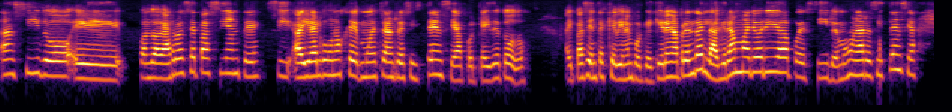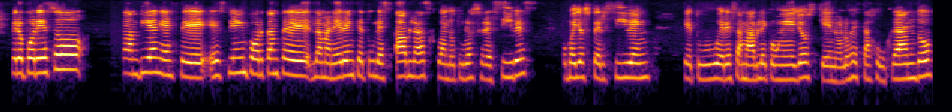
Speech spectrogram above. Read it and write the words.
han sido eh, cuando agarro a ese paciente, sí, hay algunos que muestran resistencia porque hay de todo. Hay pacientes que vienen porque quieren aprender, la gran mayoría, pues sí, vemos una resistencia, pero por eso también este, es bien importante la manera en que tú les hablas cuando tú los recibes, cómo ellos perciben que tú eres amable con ellos, que no los estás juzgando,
